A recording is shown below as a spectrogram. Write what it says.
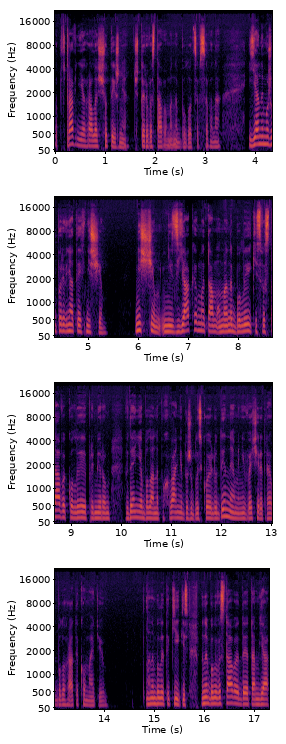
от в травні я грала щотижня, чотири вистави в мене було, це все вона. І я не можу порівняти їх ні з чим. Ні з чим, ні з якими там. У мене були якісь вистави, коли, приміром, в день я була на похованні дуже близької людини, а мені ввечері треба було грати комедію. У мене були такі якісь. У мене були вистави, де там я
